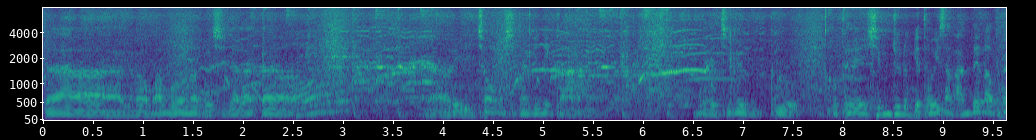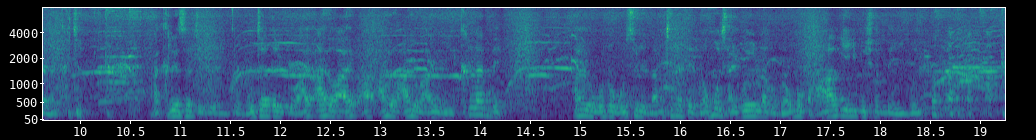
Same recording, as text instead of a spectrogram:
자, 그럼 한번 한번 시작할까요? 자, 우리 처음 시작이니까. 네, 지금 그, 그 배에 힘 주는 게 더 이상 안 되나 봐요. 그죠? 아, 그래서 지금 그 모자 들고, 아유, 아유, 아유, 아유, 아유, 아유, 이 큰일 났네. 아유, 오늘 옷을 남친한테 너무 잘 보이려고 너무 과하게 입으셨네, 이분.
